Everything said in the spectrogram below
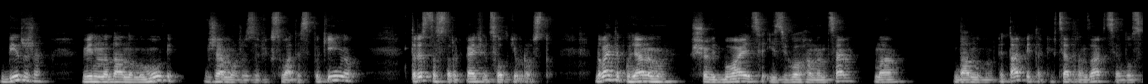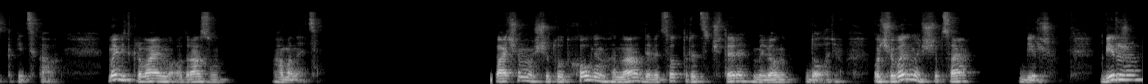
біржа, він на даному муві вже може зафіксувати спокійно 345% росту. Давайте поглянемо, що відбувається із його гаманцем на даному етапі, так як ця транзакція досить таки цікава. Ми відкриваємо одразу гаманець. Бачимо, що тут холдинга на 934 мільйони доларів. Очевидно, що це біржа. Біржа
